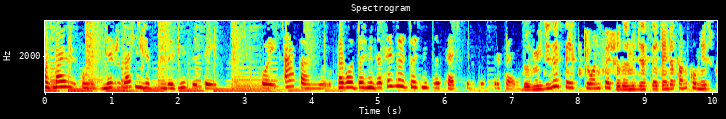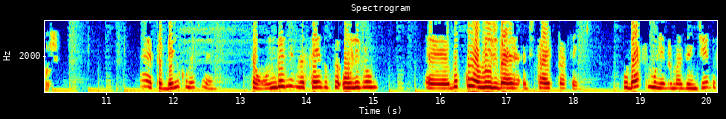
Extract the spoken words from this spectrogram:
Os, mais, os livros mais vendidos em 2016 foi. Ah, tá. Pegou 2016 ou 2017? O que vocês preferem? 2016, porque o ano fechou. 2017 ainda tá no começo, poxa. É, tá bem no começo mesmo. Então, em 2016, o, o livro é, vou o vídeo de, de trás para frente. O décimo livro mais vendido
